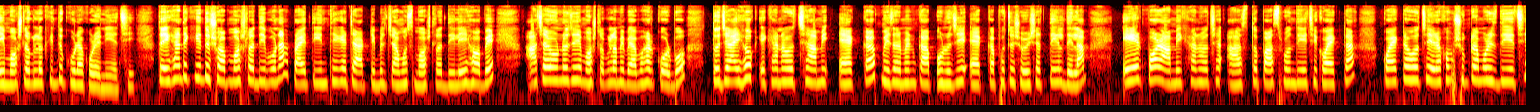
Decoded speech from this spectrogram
এই মশলাগুলো কিন্তু গুঁড়া করে নিয়েছি। তো এখান থেকে কিন্তু সব মশলা দিব না। প্রায় তিন থেকে চার টেবিল চামচ মশলা দিলেই হবে। আচার অনুযায়ী মশলাগুলো আমি ব্যবহার করব। তো যাই হোক, এখানে হচ্ছে আমি এক কাপ মেজারমেন্ট কাপ অনুযায়ী এক কাপ হচ্ছে সরিষার তেল দিলাম। এরপর আমি এখানে হচ্ছে আস্ত পাঁচফোড়ন দিয়েছি কয়েকটা। কয়েকটা হচ্ছে এরকম শুকনা মরিচ দিয়েছি,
